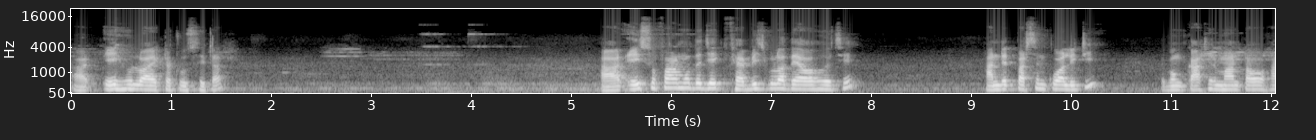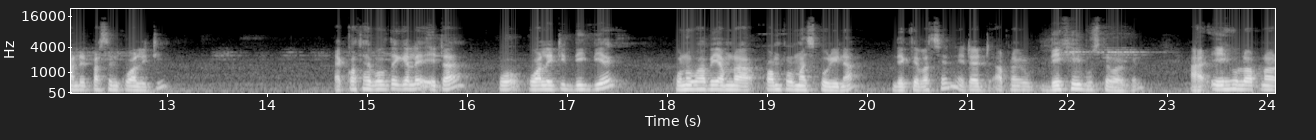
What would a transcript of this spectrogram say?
আর এই হলো আরেকটা টু সিটার আর এই সোফার মধ্যে যে ফ্যাব্রিক্সগুলো দেওয়া হয়েছে হান্ড্রেড পার্সেন্ট কোয়ালিটি এবং কাঠের মানটাও হান্ড্রেড পার্সেন্ট কোয়ালিটি। এক কথায় বলতে গেলে এটা কোয়ালিটির দিক দিয়ে কোনোভাবেই আমরা কম্প্রোমাইজ করি না। দেখতে পাচ্ছেন, এটা আপনার দেখেই বুঝতে পারবেন। আর এই হলো আপনার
